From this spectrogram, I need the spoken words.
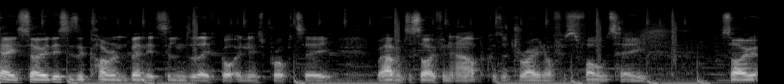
Okay, so this is a current vented cylinder they've got in this property. We're having to siphon it out because the drain off is faulty. So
